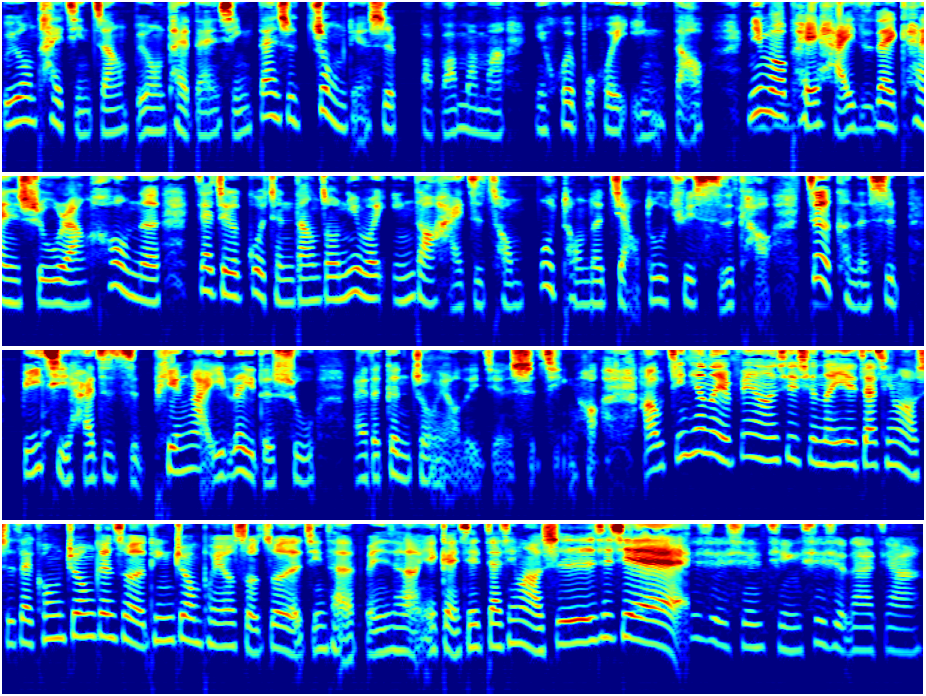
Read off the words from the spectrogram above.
不用太紧张，不用太担心，但是重点是爸爸妈妈，你会不会引导？你有没有陪孩子在看书？然后呢，在这个过程当中，你有没有引导孩子从不同的角度去思考？这个可能是比起孩子只偏爱一类的书来的更重要的一件事情。哈，好，今天呢也非常谢谢呢叶嘉欣老师在空中跟所有听众朋友所做的精彩的分享，也感谢嘉欣老师，谢谢，谢谢心情，谢谢大家。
